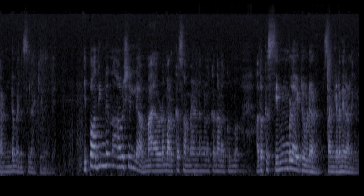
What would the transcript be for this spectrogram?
കണ്ട് മനസ്സിലാക്കിയതല്ലേ? ഇപ്പോൾ അതിന്റെ ആവശ്യമില്ല. അവിടെ മർക്ക സമ്മേളനങ്ങളൊക്കെ നടക്കുമ്പോൾ അതൊക്കെ സിമ്പിളായിട്ട് വിടുകയാണ് സംഘടനയിലെ ആളുകൾ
